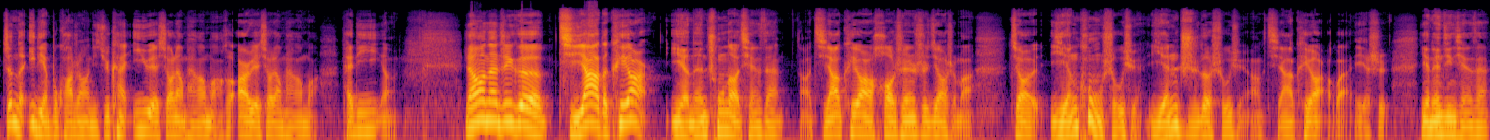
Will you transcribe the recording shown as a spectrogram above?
真的一点不夸张。你去看一月销量排行榜和二月销量排行榜，排第一啊。然后呢，这个起亚的 K 二。也能冲到前三啊！起亚 K 二号称是叫什么？叫颜控首选，颜值的首选啊！起亚 K 二吧，也是也能进前三。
